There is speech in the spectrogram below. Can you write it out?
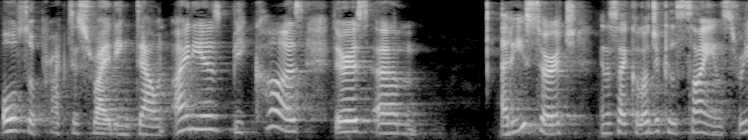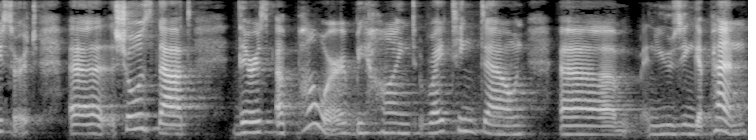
also practice writing down ideas because there is um, a research in the psychological science research uh, shows that there is a power behind writing down um, and using a pen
